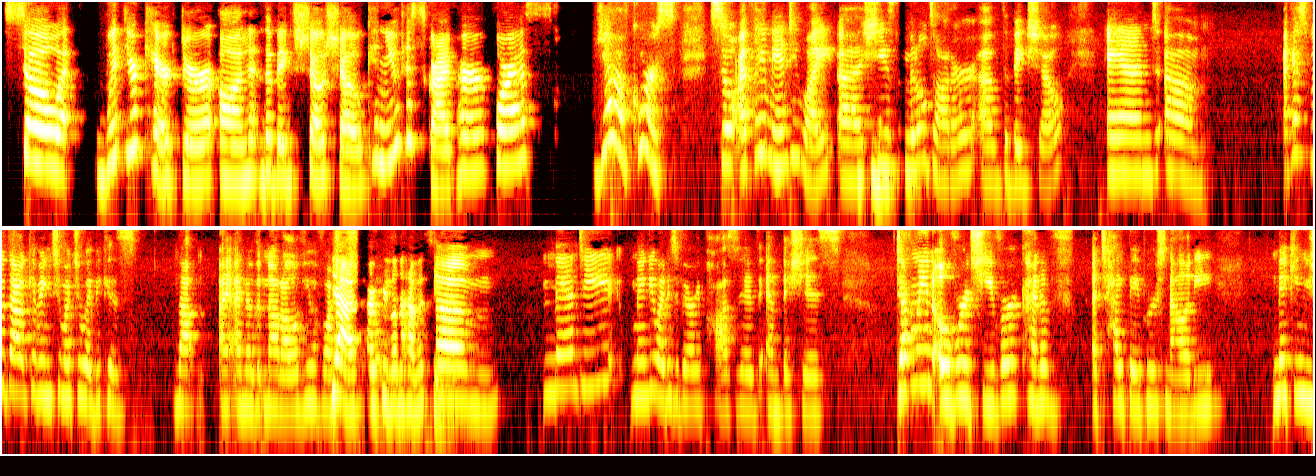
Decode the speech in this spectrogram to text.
so with your character on the Big Show show, can you describe her for us? Yeah, of course. So I play Mandy White. Uh, mm-hmm. She's the middle daughter of the Big Show, and um, I guess without giving too much away, because not I, I, know that not all of you have watched. Yeah, for people that haven't seen um, it. Mandy Mandy White is a very positive, ambitious, definitely an overachiever, kind of a type A personality, making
